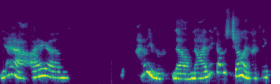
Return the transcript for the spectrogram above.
yeah, I um, I don't even know. No, I think I was chilling. I think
